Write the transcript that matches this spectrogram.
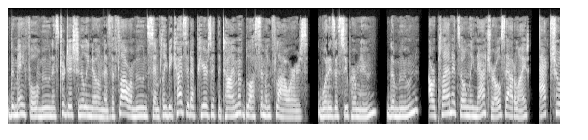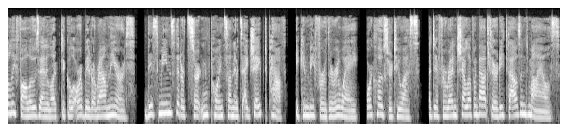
The May full moon is traditionally known as the flower moon simply because it appears at the time of blossoming flowers. What is a supermoon? The moon, our planet's only natural satellite, actually follows an elliptical orbit around the Earth. This means that at certain points on its egg-shaped path, it can be further away, or closer to us, a differential of about 30,000 miles.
